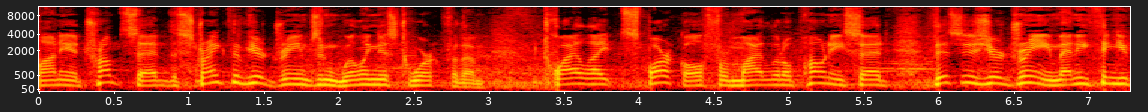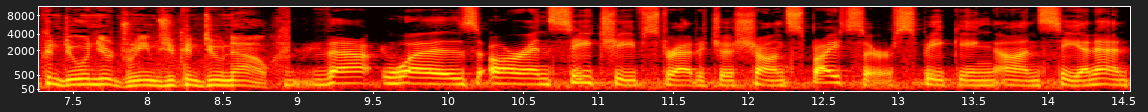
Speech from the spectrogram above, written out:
Melania Trump said the strength of your dreams and willingness to work for them. Twilight Sparkle from My Little Pony said, This is your dream. Anything you can do in your dreams, you can do now. That was RNC Chief Strategist Sean Spicer speaking on CNN.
